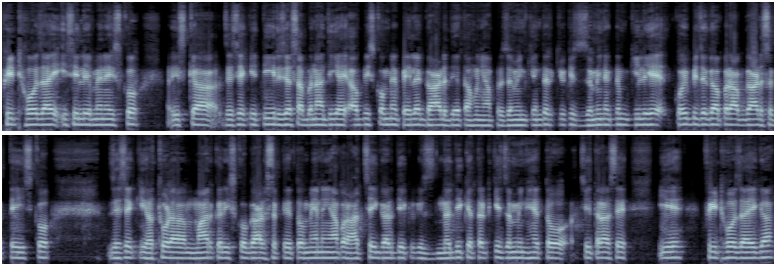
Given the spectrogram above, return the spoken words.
फिट हो जाए, इसीलिए मैंने इसको इसका जैसे कि तीर जैसा बना दिया है। अब इसको मैं पहले गाड़ देता हूँ यहाँ पर ज़मीन के अंदर, क्योंकि ज़मीन एकदम गीली है। कोई भी जगह पर आप गाड़ सकते हैं इसको। जैसे कि हथौड़ा मार कर इसको गाड़ सकते हैं। तो मैंने यहाँ पर हाथ से ही गाड़ दिया, क्योंकि नदी के तट की ज़मीन है तो अच्छी तरह से ये फिट हो जाएगा।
